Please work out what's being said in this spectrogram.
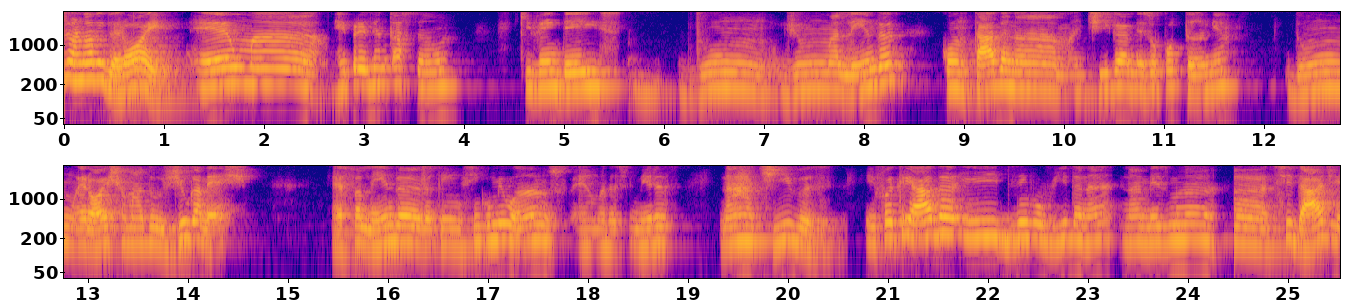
jornada do herói é uma representação que vem desde um, de uma lenda contada na antiga Mesopotâmia de um herói chamado Gilgamesh. Essa lenda já tem 5 mil anos, é uma das primeiras narrativas e foi criada e desenvolvida né, na mesma cidade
